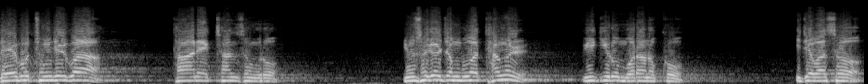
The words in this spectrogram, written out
내부 총질과 탄핵 찬성으로 윤석열 정부와 당을 위기로 몰아넣고 이제 와서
